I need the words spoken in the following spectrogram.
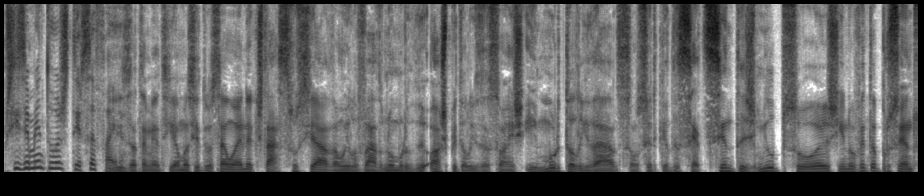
precisamente hoje, terça-feira. Exatamente, e é uma situação, Ana, que está associada a um elevado número de hospitalizações e mortalidade. São cerca de 700 mil pessoas e 90%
